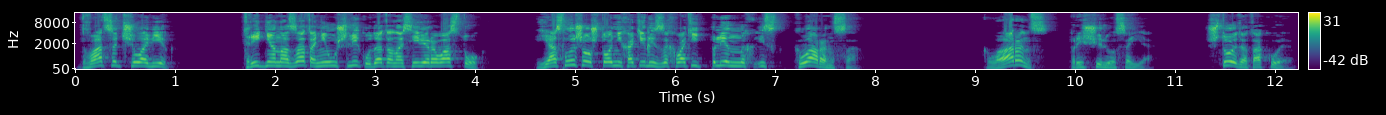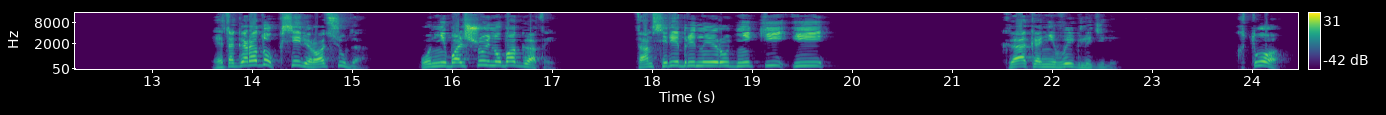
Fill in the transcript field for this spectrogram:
Двадцать человек. Три дня назад они ушли куда-то на северо-восток. Я слышал, что они хотели захватить пленных из Кларенса. Кларенс? Прищурился я. Что это такое? Это городок к северу отсюда. Он небольшой, но богатый. Там серебряные рудники и... Как они выглядели? Кто?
